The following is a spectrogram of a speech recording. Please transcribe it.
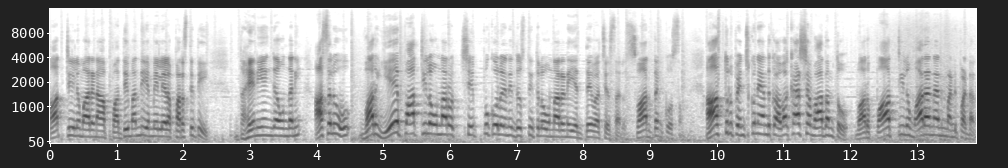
పార్టీలు మారిన పది మంది ఎమ్మెల్యేల పరిస్థితి దయనీయంగా ఉందని అసలు వారు ఏ పార్టీలో ఉన్నారో చెప్పుకోలేని దుస్థితిలో ఉన్నారని ఎద్దేవా చేశారు. స్వార్థం కోసం. ఆస్తులు పెంచుకునేందుకు అవకాశవాదంతో వారు పార్టీలు మారానని మండిపడ్డారు.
